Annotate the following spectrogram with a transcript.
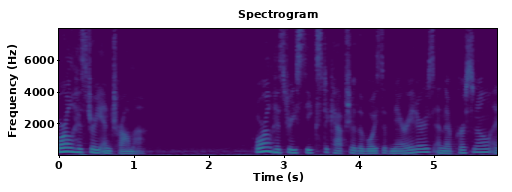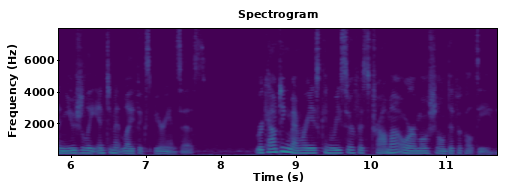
Oral history and trauma. Oral history seeks to capture the voice of narrators and their personal and usually intimate life experiences. Recounting memories can resurface trauma or emotional difficulty.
